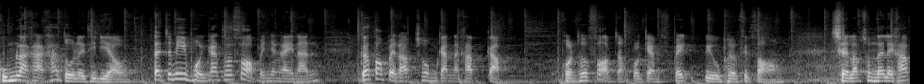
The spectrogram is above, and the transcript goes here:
คุ้มราคาค่าตัวเลยทีเดียว แต่จะมีผลการทดสอบเป็นยังไงนั้น ก็ต้องไปรับชมกันนะครับ กับผลทดสอบจากโปรแกรม Spec View Perf 12 เชิญรับชมได้เลยครับ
